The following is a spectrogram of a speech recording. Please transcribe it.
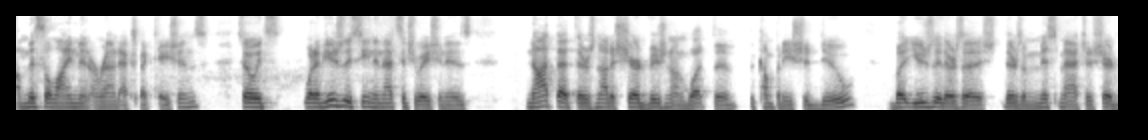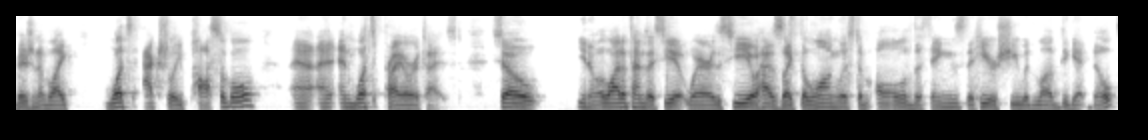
a misalignment around expectations. So it's what I've usually seen in that situation is not that there's not a shared vision on what the, the company should do, but usually there's a there's a mismatch of shared vision of like what's actually possible and, and what's prioritized. So you know a lot of times i see it where the ceo has like the long list of all of the things that he or she would love to get built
